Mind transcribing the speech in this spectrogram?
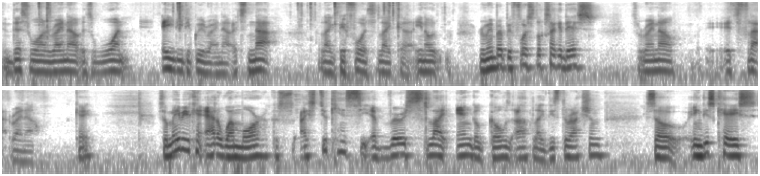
this one right now is 180 degree right now. It's not like before, it's like, uh, you know, remember before it looks like this? So right now, it's flat right now, okay? So maybe you can add one more because I still can see a very slight angle goes up like this direction. So in this case,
